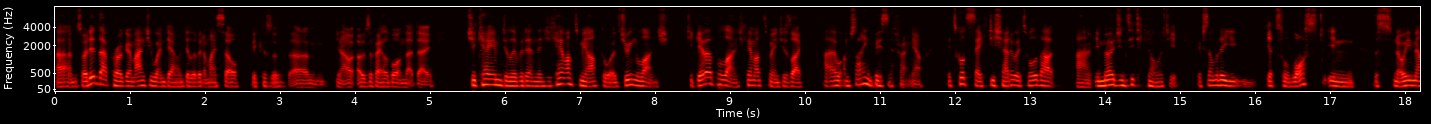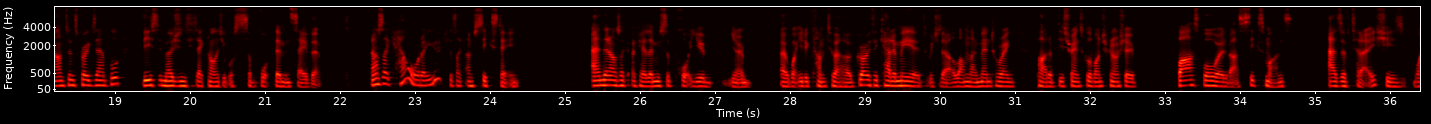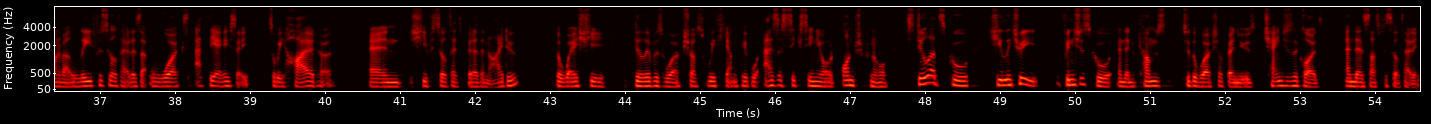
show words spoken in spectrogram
Um, so I did that program. I actually went down, delivered it myself because of um, you know I was available on that day. She came, delivered it, and then she came up to me afterwards during lunch. She gave up her lunch, came up to me, and she's like, "I'm starting a business right now. It's called Safety Shadow. It's all about uh, emergency technology. If somebody gets lost in the snowy mountains, for example, this emergency technology will support them and save them." And I was like, how old are you? She's like, I'm 16. And then I was like, okay, let me support you. You know, I want you to come to our Growth Academy, which is our alumni mentoring part of the Australian School of Entrepreneurship. Fast forward about six months. As of today, she's one of our lead facilitators that works at the ASE. So we hired her and she facilitates better than I do. The way she delivers workshops with young people as a 16 year old entrepreneur, still at school, she literally finishes school and then comes to the workshop venues, changes her clothes, and then starts facilitating.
